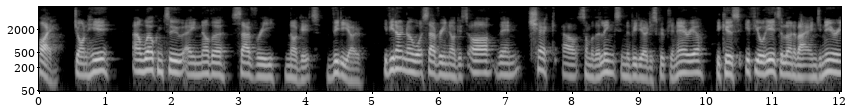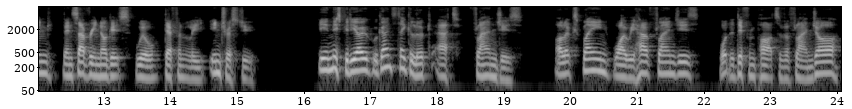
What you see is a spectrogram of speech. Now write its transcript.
Hi, John here, and welcome to another SaVRee Nuggets video. If you don't know what SaVRee Nuggets are, then check out some of the links in the video description area, because if you're here to learn about engineering, then SaVRee Nuggets will definitely interest you. In this video, we're going to take a look at flanges. I'll explain why we have flanges, what the different parts of a flange are,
